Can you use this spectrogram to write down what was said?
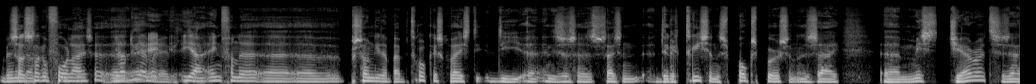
Ben Zal, ik ik hem voorlezen? Ja, doe jij Eh, maar eh, even. Ja, een van de eh, eh, personen die daarbij betrokken is geweest, die, die en ze- zij is een directrice en een spokesperson. En zij, Miss Jarrett, ze zei,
